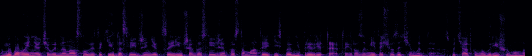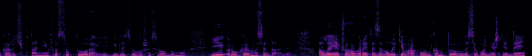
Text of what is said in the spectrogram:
Ми повинні, очевидно, на основі таких досліджень, як це інших досліджень, просто мати якісь певні пріоритети і розуміти, що за чим іде. Спочатку ми вирішуємо, мовно кажучи, питання інфраструктури і для цього щось робимо, і рухаємося далі. Але якщо говорити за великим рахунком, то на сьогоднішній день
